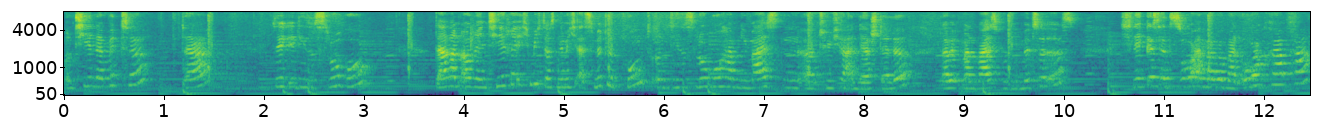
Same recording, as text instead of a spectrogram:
Und hier in der Mitte, da, seht ihr dieses Logo. Daran orientiere ich mich, das nehme ich als Mittelpunkt und dieses Logo haben die meisten äh, Tücher an der Stelle, damit man weiß, wo die Mitte ist. Ich lege das jetzt so einmal über meinen Oberkörper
